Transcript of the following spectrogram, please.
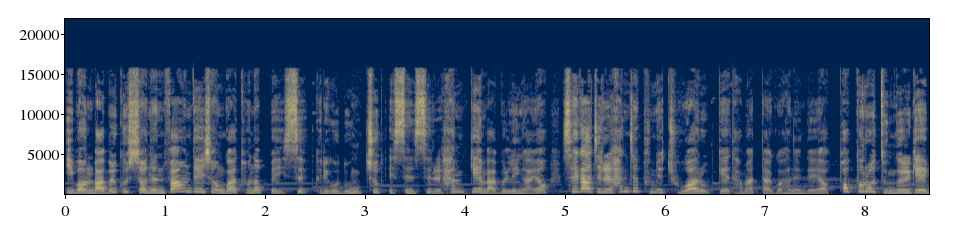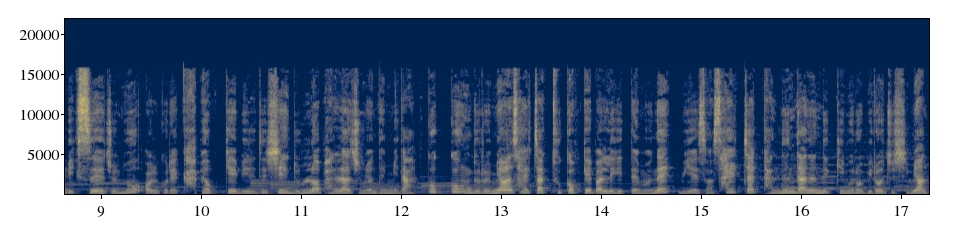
이번 마블 쿠션은 파운데이션과 tone-up 베이스 그리고 농축 에센스를 함께 마블링하여 세 가지를 한 제품에 조화롭게 담았다고 하는데요. 퍼프로 둥글게 믹스해준 후 얼굴에 가볍게 밀듯이 눌러 발라주면 됩니다. 꾹꾹 누르면 살짝 두껍게 발리기 때문에 위에서 살짝 닿는다는 느낌으로 밀어주시면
